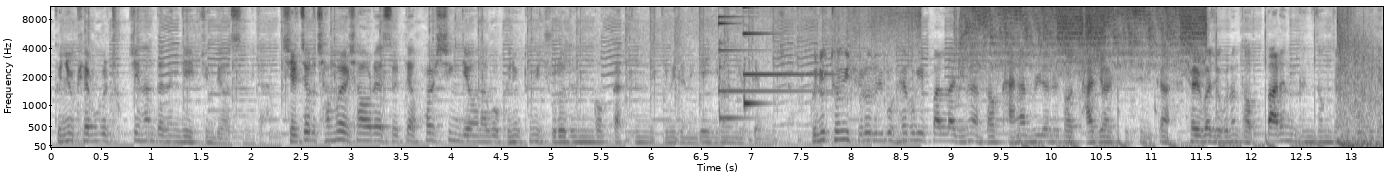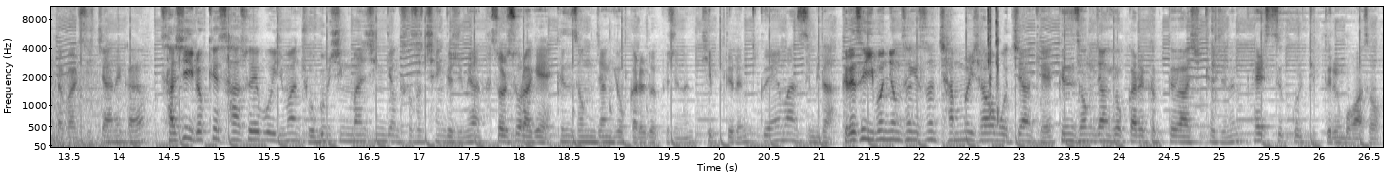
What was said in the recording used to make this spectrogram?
근육 회복을 촉진한다는 게 입증되었습니다. 실제로 찬물 샤워를 했을 때 훨씬 개운하고 근육통이 줄어드는 것 같은 느낌이 드는 게 이런 이유 때문이죠. 근육통이 줄어들고 회복이 빨라지면 더 강한 훈련을 더 자주 할 수 있으니까 결과적으로는 더 빠른 근성장에 도움이 된다고 할 수 있지 않을까요? 사실 이렇게 사소해 보이지만 조금씩만 신경 써서 챙겨주면 쏠쏠하게 근성장 효과를 높여주는 팁들은 꽤 많습니다. 그래서 이번 영상에서는 찬물 샤워 못지않게 근성장 효과를 극대화시켜주는 헬스 꿀팁들을 모아서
